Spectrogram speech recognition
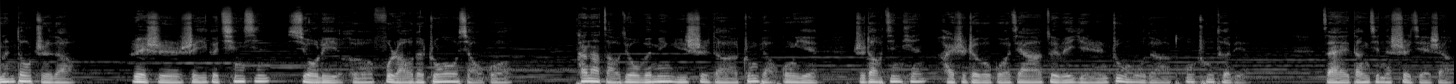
们都知道，瑞士是一个清新、秀丽和富饶的中欧小国。它那早就闻名于世的钟表工业，直到今天还是这个国家最为引人注目的突出特点。在当今的世界上，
